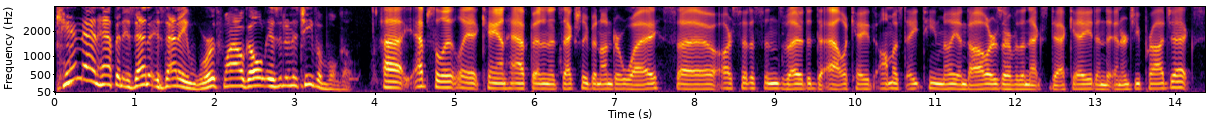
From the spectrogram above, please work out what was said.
can that happen? Is that is that a worthwhile goal? Is it an achievable goal? Uh, absolutely, it can happen, and it's actually been underway. So, our citizens voted to allocate almost $18 million over the next decade into energy projects.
